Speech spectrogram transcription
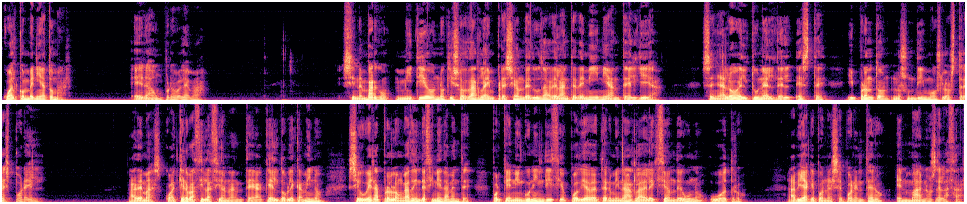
¿Cuál convenía tomar? Era un problema. Sin embargo, mi tío no quiso dar la impresión de duda delante de mí ni ante el guía. Señaló el túnel del este y pronto nos hundimos los tres por él. Además, cualquier vacilación ante aquel doble camino se hubiera prolongado indefinidamente, porque ningún indicio podía determinar la elección de uno u otro. Había que ponerse por entero en manos del azar.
